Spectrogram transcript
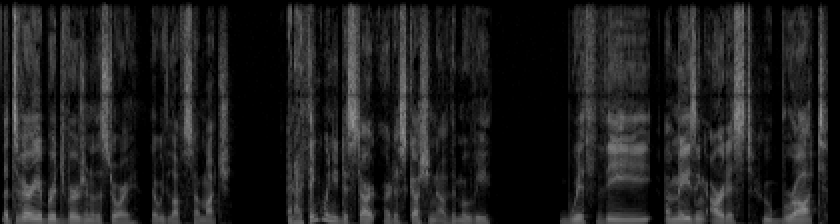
that's a very abridged version of the story that we love so much. And I think we need to start our discussion of the movie with the amazing artist who brought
